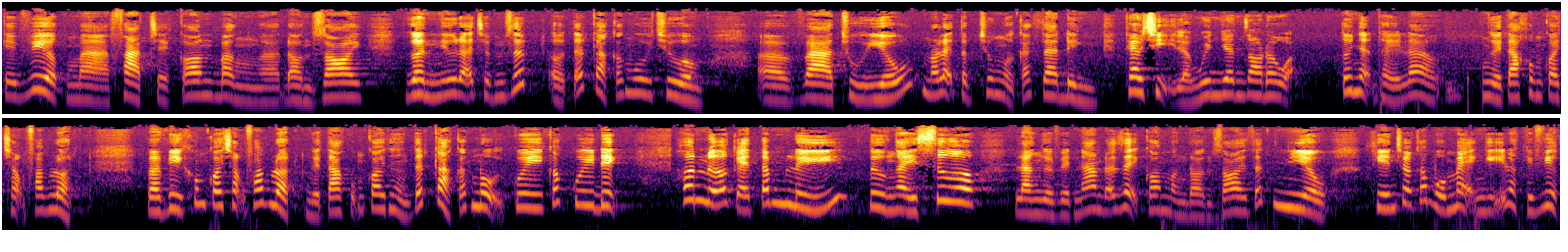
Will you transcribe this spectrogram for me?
cái việc mà phạt trẻ con bằng à, đòn roi gần như đã chấm dứt ở tất cả các ngôi trường à, và chủ yếu nó lại tập trung ở các gia đình. Theo chị là nguyên nhân do đâu ạ? Tôi nhận thấy là người ta không coi trọng pháp luật. Và vì không coi trọng pháp luật, người ta cũng coi thường tất cả các nội quy, các quy định. Hơn nữa, cái tâm lý từ ngày xưa là người Việt Nam đã dạy con bằng đòn roi rất nhiều, khiến cho các bố mẹ nghĩ là cái việc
